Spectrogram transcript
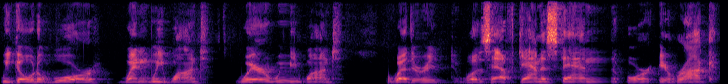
We go to war when we want, where we want, whether it was Afghanistan or Iraq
